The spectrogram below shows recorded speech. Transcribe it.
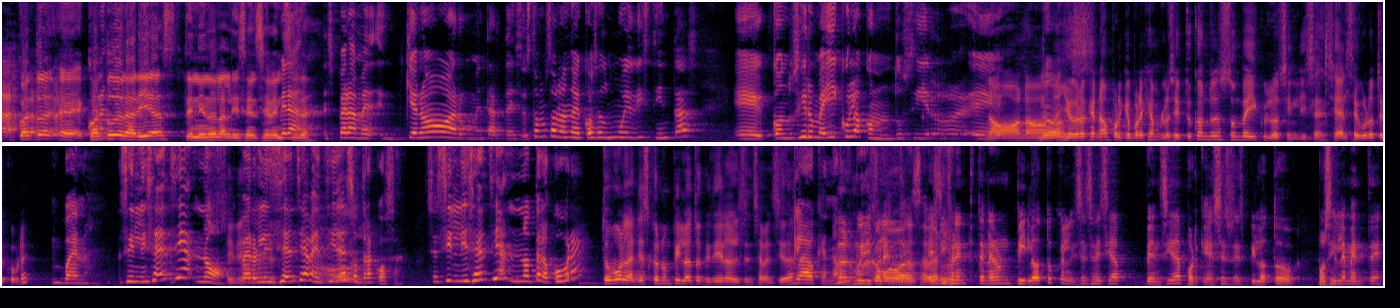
ah. ¿Cuánto, eh, cuánto durarías teniendo la licencia vencida? Mira, espérame, quiero argumentarte eso. Estamos hablando de cosas muy distintas. Eh, conducir un vehículo, conducir... eh, No, no, No. yo creo que no, porque por ejemplo, si tú conduces un vehículo sin licencia, ¿el seguro te cubre? Bueno, sin licencia, no, Sin pero licencia. licencia vencida es otra cosa. O sea, sin licencia no te lo cubre. ¿Tú volarías con un piloto que tiene la licencia vencida? Claro que no. Pero es muy ¿Cómo diferente. vas a saberlo? Es diferente tener un piloto con licencia vencida, vencida porque ese es piloto posiblemente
